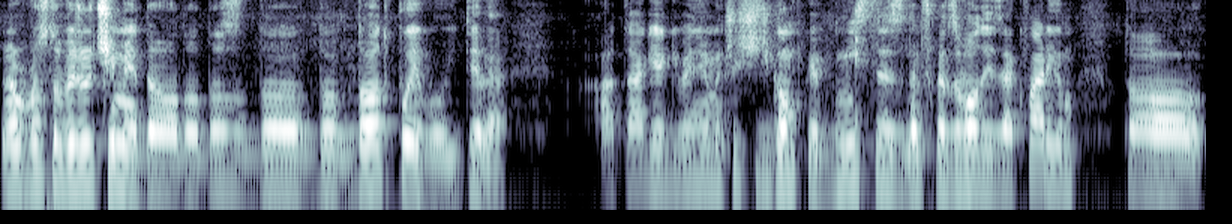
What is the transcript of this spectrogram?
no po prostu wyrzucimy do, do, do, do, do, do odpływu i tyle. A tak jak będziemy czyścić gąbkę w misce z, na przykład z wody z akwarium, to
